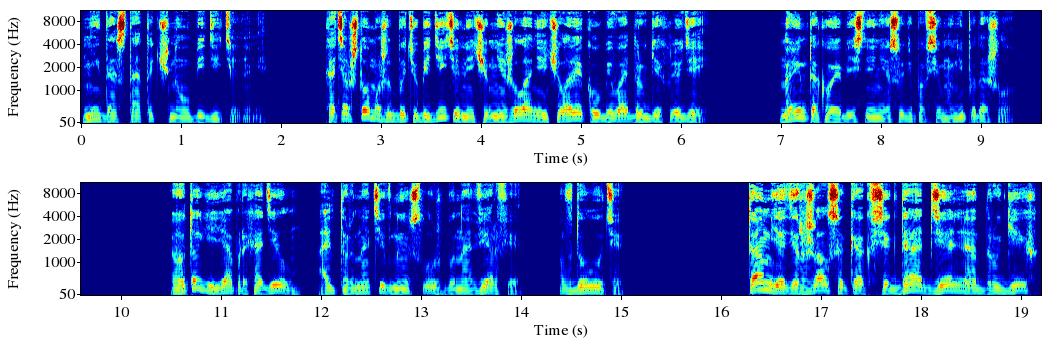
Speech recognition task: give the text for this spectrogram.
недостаточно убедительными. Хотя что может быть убедительнее, чем нежелание человека убивать других людей? Но им такое объяснение, судя по всему, не подошло. В итоге я проходил альтернативную службу на верфи в Дулуте. Там я держался, как всегда, отдельно от других,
